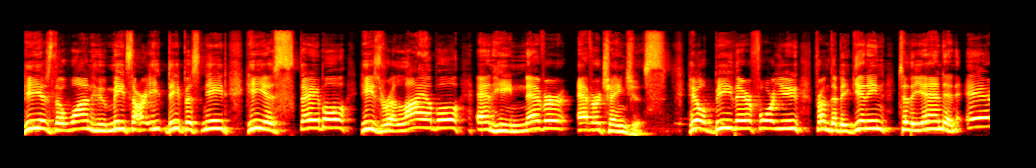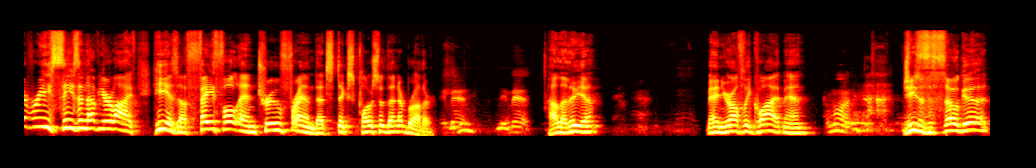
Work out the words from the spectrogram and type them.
He is the one who meets our deepest need. He is stable, He's reliable, and He never, ever changes. He'll be there for you from the beginning to the end and every season of your life. He is a faithful and true friend that sticks closer than a brother. Amen. Amen. Hallelujah. Man, you're awfully quiet, man. Come on. Jesus is so good.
